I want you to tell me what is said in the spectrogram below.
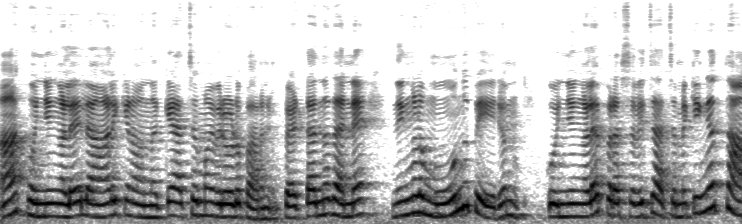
ആ കുഞ്ഞുങ്ങളെ ലാളിക്കണമെന്നൊക്കെ അച്ഛമ്മ ഇവരോട് പറഞ്ഞു. പെട്ടെന്ന് തന്നെ നിങ്ങൾ മൂന്ന് പേരും കുഞ്ഞുങ്ങളെ പ്രസവിച്ച അച്ഛമ്മയ്ക്ക് ഇങ്ങനെ താ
